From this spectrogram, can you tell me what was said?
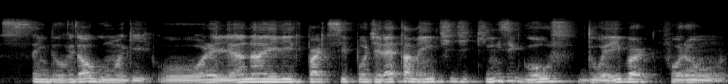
Sem dúvida alguma, Gui. O Orelhana ele participou diretamente de 15 gols do Eibar, foram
